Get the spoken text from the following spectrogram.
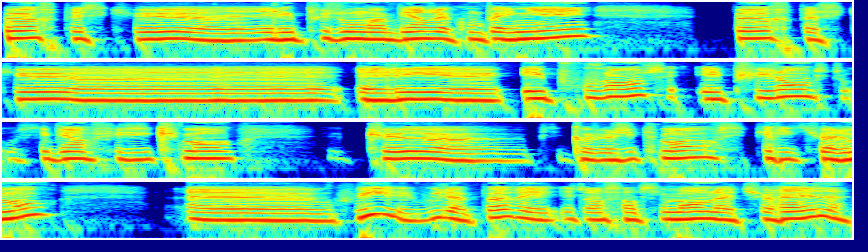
peur parce que euh, elle est plus ou moins bien accompagnée, peur parce que euh, elle est euh, éprouvante, épuisante aussi bien physiquement que psychologiquement, spirituellement. oui, oui, la peur est, un sentiment naturel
